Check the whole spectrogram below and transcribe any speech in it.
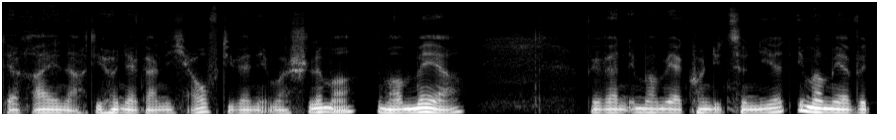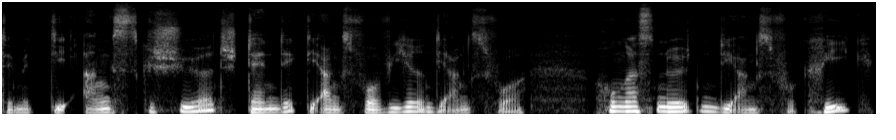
der Reihe nach, die hören ja gar nicht auf, die werden ja immer schlimmer, immer mehr. Wir werden immer mehr konditioniert, immer mehr wird damit die Angst geschürt, ständig, die Angst vor Viren, die Angst vor Hungersnöten, die Angst vor Krieg.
